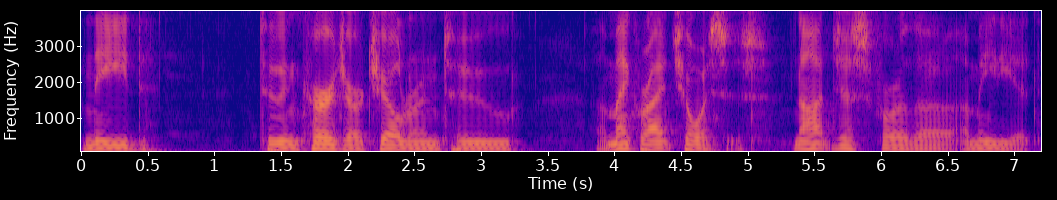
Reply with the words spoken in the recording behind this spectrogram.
need to encourage our children to uh, make right choices, not just for the immediate,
